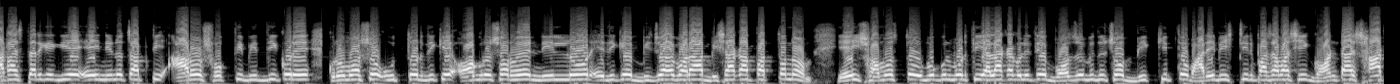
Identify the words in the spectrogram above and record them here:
আঠাশ তারিখে গিয়ে এই নিম্নচাপটি আরও শক্তি বৃদ্ধি করে ক্রমশ উত্তর দিকে অগ্রসর হয়ে নীল্লোর, এদিকে বিজয়বড়া বিশাখাপত্তনম এই সমস্ত উপকূলবর্তী এলাকাগুলিতে বজ্রবিদ্যুৎ সহ বিক্ষিপ্ত ভারী বৃষ্টির পাশাপাশি ঘন্টায় ষাট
